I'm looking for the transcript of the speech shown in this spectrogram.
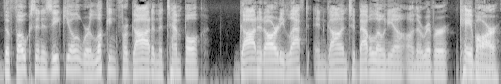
the folks in Ezekiel were looking for God in the temple, God had already left and gone to Babylonia on the river Chebar,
